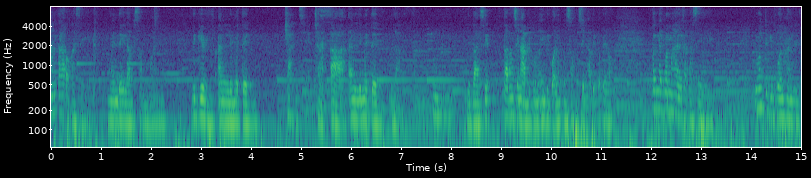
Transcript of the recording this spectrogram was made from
ang tao kasi, when they love someone, they give unlimited, chances. cha- ah, unlimited love. Mm. Di ba? Si, parang sinabi ko na, hindi ko alam kung saan ko sinabi to, pero pag nagmamahal ka kasi, you want to give 110%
